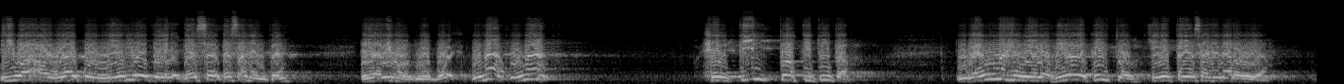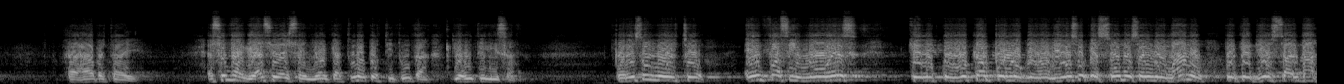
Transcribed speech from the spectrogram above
iba a obrar por medio de, esa, gente. Y ella dijo, me voy. Una, una gentil prostituta. Y vean una genealogía de Cristo. ¿Quién está en esa genealogía? Rahab está ahí. Esa es la gracia del Señor, que hasta una prostituta Dios utiliza. Por eso nuestro énfasis no es que nos conozcan por lo glorioso que somos en lo humano, porque Dios salva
